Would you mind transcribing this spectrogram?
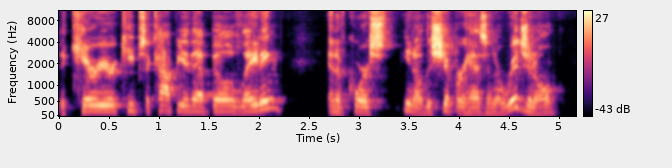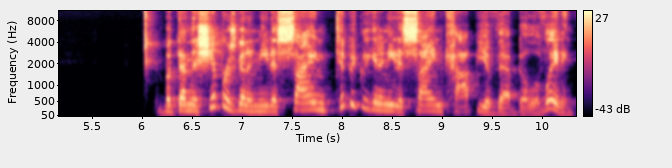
The carrier keeps a copy of that bill of lading. And of course, you know, the shipper has an original, but then the shipper is going to need a signed, typically going to need a signed copy of that bill of lading.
